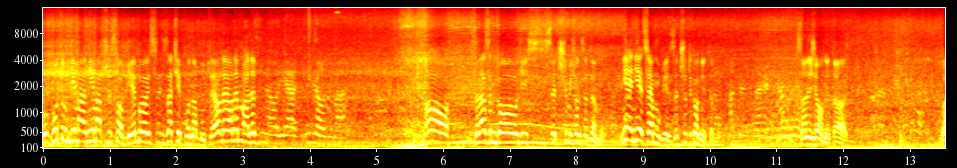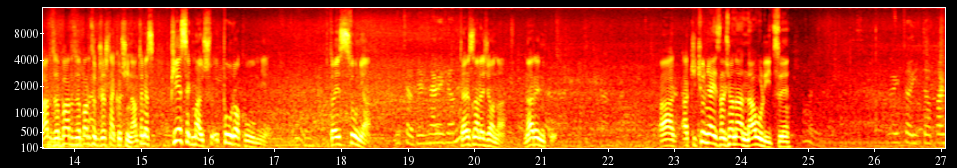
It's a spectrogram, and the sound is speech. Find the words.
Bo butów nie ma, nie ma przy sobie, bo jest za ciepło na buty, ale, ale, ale No, jak, ile on ma? O, znalazłem go gdzieś ze 3 miesiące temu. Nie, nie, co ja mówię, ze 3 tygodnie temu. A to jest znaleziony? Znaleziony, tak. Bardzo, bardzo, bardzo grzeczna kocina. Natomiast piesek ma już pół roku u mnie. To jest Sunia. I co, to jest znaleziony? Też znaleziona na rynku. A, a kiciunia jest znaleziona na ulicy. No i to pan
